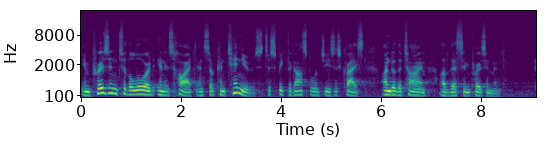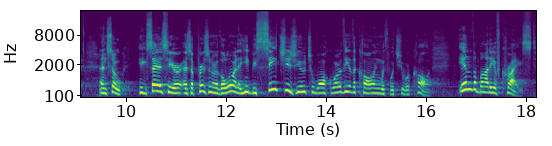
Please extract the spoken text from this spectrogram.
imprisoned to the Lord in his heart and so continues to speak the gospel of Jesus Christ under the time of this imprisonment. And so he says here, as a prisoner of the Lord, he beseeches you to walk worthy of the calling with which you were called. In the body of Christ,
